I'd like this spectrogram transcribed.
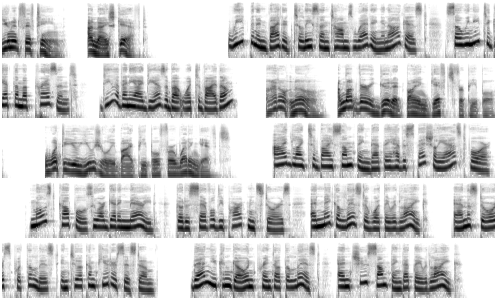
Unit 15 A Nice Gift. We've been invited to Lisa and Tom's wedding in August, so we need to get them a present. Do you have any ideas about what to buy them? I don't know. I'm not very good at buying gifts for people. What do you usually buy people for wedding gifts? I'd like to buy something that they have especially asked for. Most couples who are getting married go to several department stores and make a list of what they would like, and the stores put the list into a computer system. Then you can go and print out the list and choose something that they would like.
